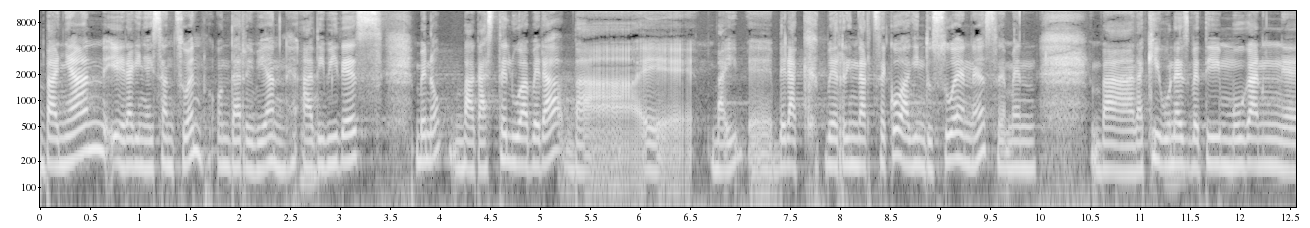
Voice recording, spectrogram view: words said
baina eragina izan zuen ondarribian. Adibidez, beno, ba, gaztelua bera, ba, e, bai, e, berak berrindartzeko agindu zuen, ez? Hemen ba, dakigunez beti mugan e,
